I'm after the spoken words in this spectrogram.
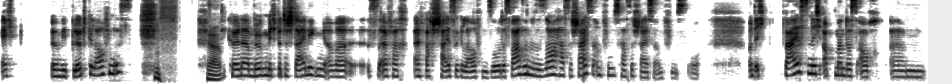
echt irgendwie blöd gelaufen ist. Ja. Die Kölner mögen mich bitte steinigen, aber es ist einfach, einfach scheiße gelaufen. So, das war so eine Saison, hasse Scheiße am Fuß, hasse Scheiße am Fuß. So. Und ich weiß nicht, ob man das auch, ähm,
